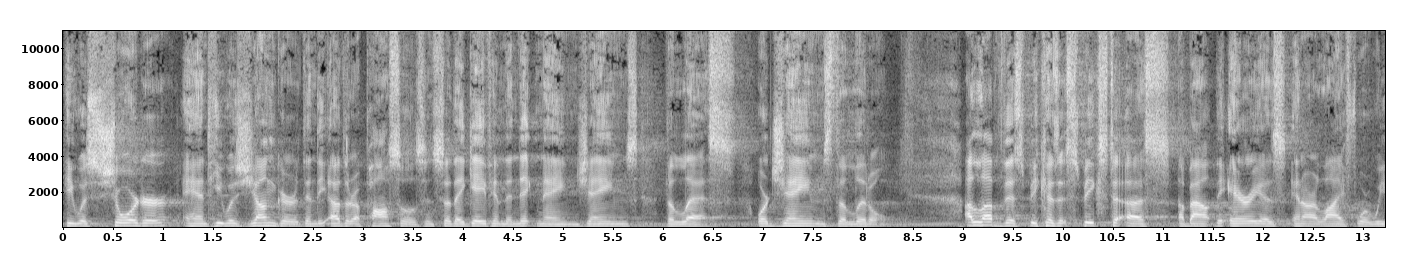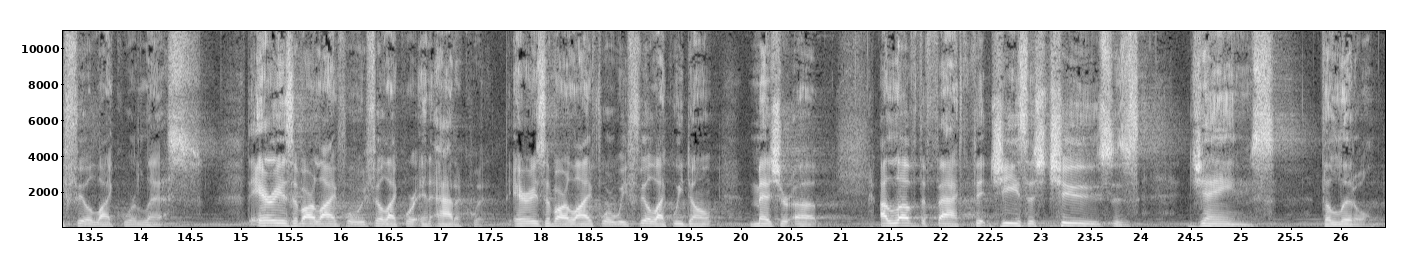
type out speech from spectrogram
he was shorter and he was younger than the other apostles, and so they gave him the nickname James the Less or James the Little. I love this because it speaks to us about the areas in our life where we feel like we're less, the areas of our life where we feel like we're inadequate, the areas of our life where we feel like we don't measure up. I love the fact that Jesus chooses James the little.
